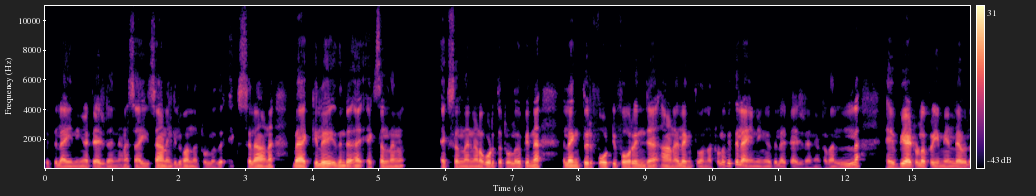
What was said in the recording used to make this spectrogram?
വിത്ത് ലൈനിങ് അറ്റാച്ച്ഡ് തന്നെയാണ്. സൈസ് ആണെങ്കിൽ വന്നിട്ടുള്ളത്. എക്സൽ ആണ്. ബാക്കിൽ ഇതിന്റെ എക്സൽ എക്സൽ തന്നെയാണ് കൊടുത്തിട്ടുള്ളത്. പിന്നെ ലെങ്ത് ഒരു ഫോർട്ടി ഫോർ ഇഞ്ച് ആണ് ലെങ്ത് വന്നിട്ടുള്ളത് വിത്ത് ലൈനിങ് ഇതിൽ അറ്റാച്ച്ഡ് കേട്ടോ നല്ല ഹെവി ആയിട്ടുള്ള പ്രീമിയം ലെവൽ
